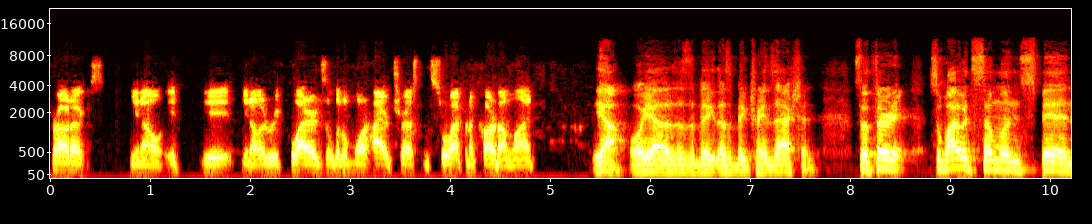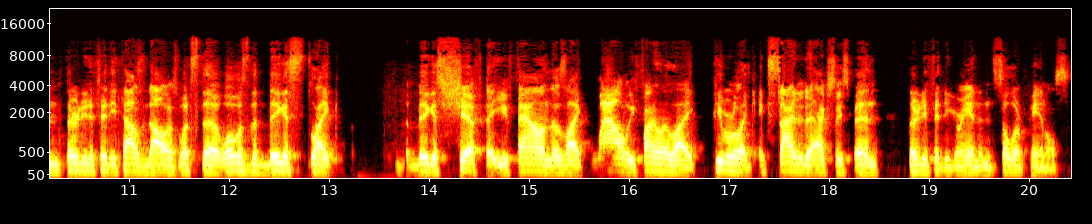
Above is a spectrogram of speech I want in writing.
products. You know, it, it, you know, it requires a little more higher trust than swiping a card online. Yeah. Oh, yeah. That's a big. That's a big transaction. So thirty. So why would someone spend thirty to fifty thousand dollars? What's the what was the biggest like the biggest shift that you found that was like, wow, we finally like people were like excited to actually spend 30, 50 grand in solar panels?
